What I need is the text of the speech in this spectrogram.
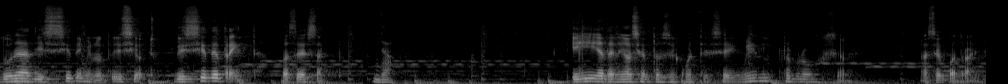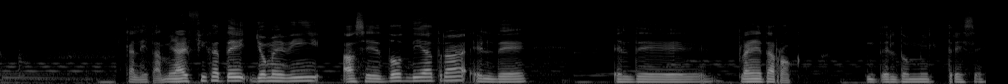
dura 17 minutos, 18, 17.30, para ser exacto. Ya. Y ha tenido 156.000 reproducciones hace 4 años. Caleta. Mira, fíjate, yo me vi hace dos días atrás el de. El de Planeta Rock. Del 2013.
